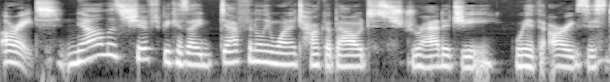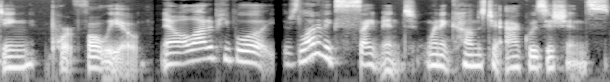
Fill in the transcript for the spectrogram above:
All right. Now let's shift because I definitely want to talk about strategy with our existing portfolio. Now, a lot of people, there's a lot of excitement when it comes to acquisitions,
